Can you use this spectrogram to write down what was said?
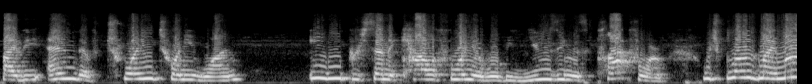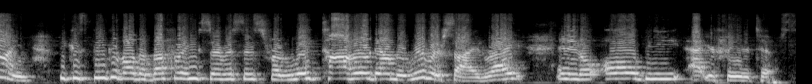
by the end of 2021, 80% of California will be using this platform, which blows my mind because think of all the buffering services from Lake Tahoe down to Riverside, right? And it'll all be at your fingertips.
